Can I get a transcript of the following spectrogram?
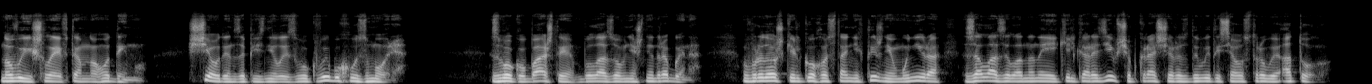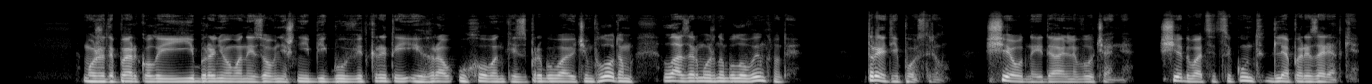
новий шлейф темного диму, ще один запізнілий звук вибуху з моря. З боку башти була зовнішня драбина. Впродовж кількох останніх тижнів Муніра залазила на неї кілька разів, щоб краще роздивитися острови Атолу. Може, тепер, коли її броньований зовнішній бік був відкритий і грав у хованки з прибуваючим флотом, лазер можна було вимкнути. Третій постріл. Ще одне ідеальне влучання. Ще 20 секунд для перезарядки.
